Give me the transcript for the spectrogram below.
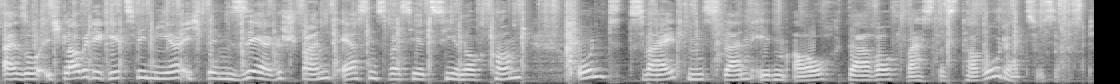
Also ich glaube, dir geht es wie mir. Ich bin sehr gespannt. Erstens, was jetzt hier noch kommt und zweitens dann eben auch darauf, was das Tarot dazu sagt.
